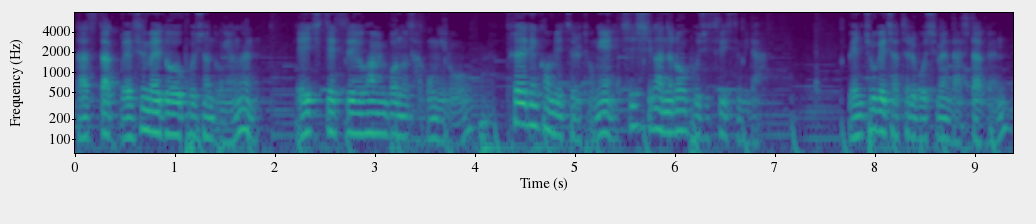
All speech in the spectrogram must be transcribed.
나스닥 매수매도 포지션 동향은 HTS 화면번호 402로 trading community를 통해 실시간으로 보실 수 있습니다. 왼쪽의 차트를 보시면 나스닥은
